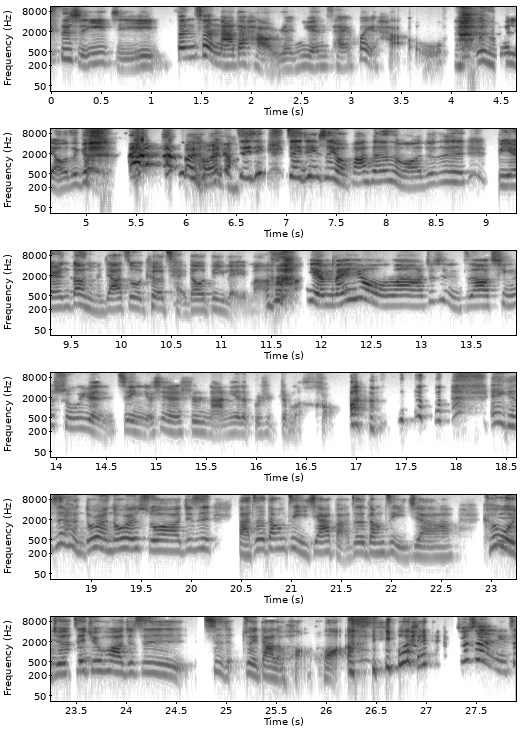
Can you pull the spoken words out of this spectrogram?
四十一集，分寸拿得好，人缘才会好。为什么会聊这个？为什么会聊？最近最近是有发生什么？就是别人到你们家做客踩到地雷吗？也没有啦，就是你知道亲疏远近，有些人是拿捏的不是这么好。哎、欸，可是很多人都会说啊，就是把这个当自己家，把这个当自己家。可我觉得这句话就是、嗯、是最大的谎话，因为。就是你知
